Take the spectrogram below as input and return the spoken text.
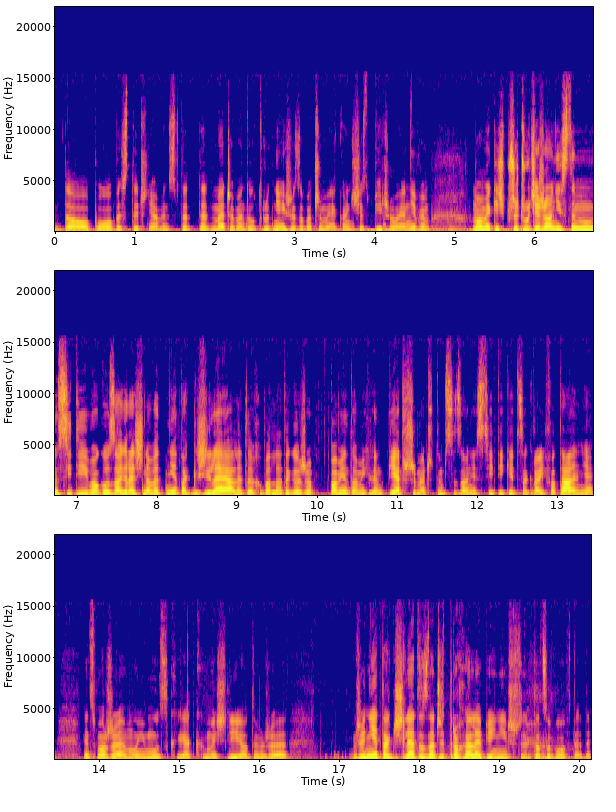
do połowy stycznia, więc te, te mecze będą trudniejsze, zobaczymy jak oni się spiszą. Ja nie wiem, mam jakieś przeczucie, że oni z tym City mogą zagrać nawet nie tak źle, ale to chyba dlatego, że pamiętam ich ten pierwszy mecz w tym sezonie z City, kiedy zagrali fatalnie, więc może mój mózg jak myśli o tym, że że nie tak źle, to znaczy trochę lepiej niż to, co było wtedy.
